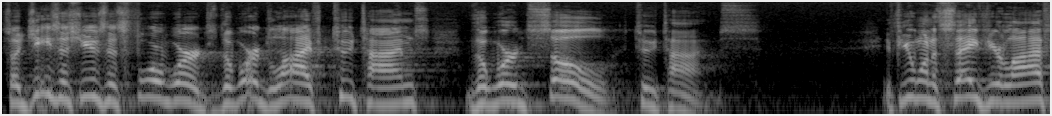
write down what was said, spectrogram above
So Jesus uses four words the word life two times, the word soul two times. If you want to save your life,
